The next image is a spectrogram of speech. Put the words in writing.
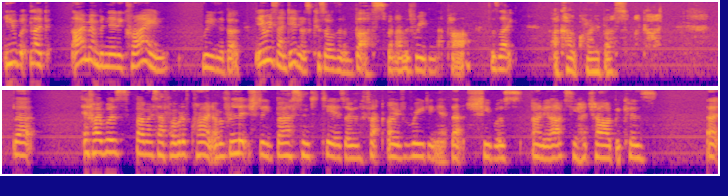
you would like I remember nearly crying reading the book. The reason I didn't was because I was in a bus when I was reading that part. I was like, I can't cry on a bus. Oh my god. But if I was by myself, I would have cried. I would have literally burst into tears over the fact over reading it that she was only allowed to see her child because uh,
